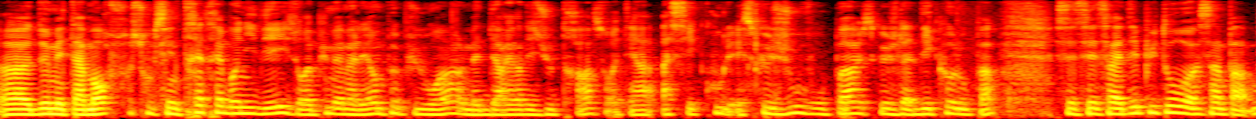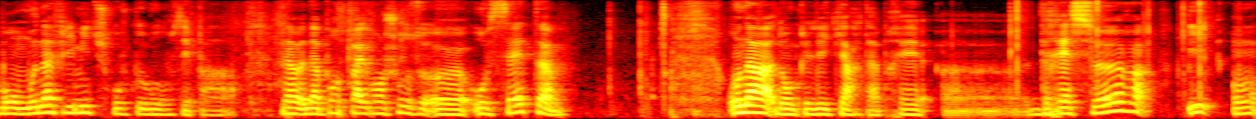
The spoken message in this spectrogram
euh, de Métamorphe. Je trouve que c'est une très très bonne idée. Ils auraient pu même aller un peu plus loin, le mettre derrière des ultras, ça aurait été assez cool. Est-ce que j'ouvre ou pas? Est-ce que je la décolle ou pas? Ça aurait été plutôt sympa. Bon, Monaf Limite, je trouve que bon, c'est pas n'apporte pas grand chose au set. On a donc les cartes après euh, dresseur et on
